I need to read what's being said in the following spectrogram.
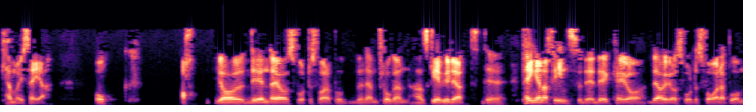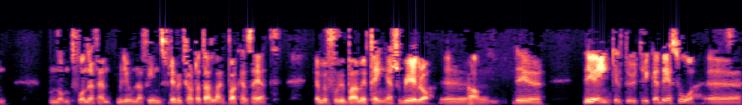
kan man ju säga. Och ja, det enda jag har svårt att svara på med den frågan, han skrev ju det att det, pengarna finns och det, det kan jag, det har jag svårt att svara på om, om de 250 miljonerna finns. För det är väl klart att alla bara kan säga att ja men får vi bara mer pengar så blir det bra. Eh, Ja. Det är ju det är ju enkelt att uttrycka det så. Eh,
